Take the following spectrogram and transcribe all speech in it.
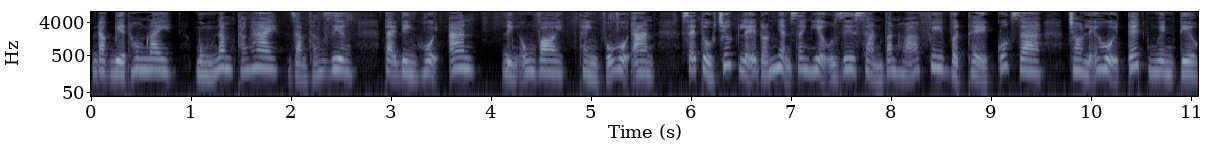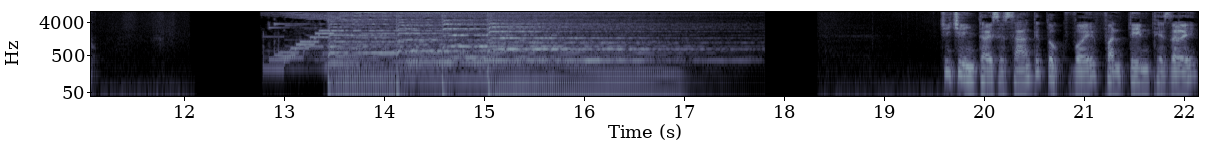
Đặc biệt hôm nay, mùng 5 tháng 2, giảm tháng riêng, tại đình Hội An, đình Ông Voi, thành phố Hội An sẽ tổ chức lễ đón nhận danh hiệu di sản văn hóa phi vật thể quốc gia cho lễ hội Tết Nguyên Tiêu. Chương trình Thời sự sáng tiếp tục với phần tin thế giới.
